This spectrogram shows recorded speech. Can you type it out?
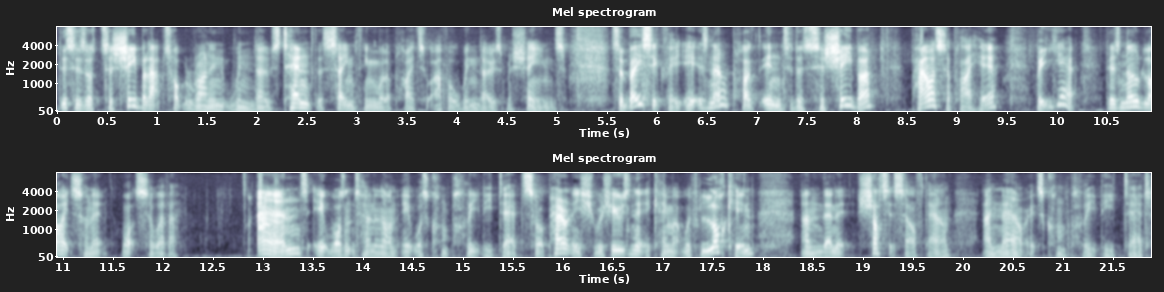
This is a Toshiba laptop running Windows 10. The same thing will apply to other Windows machines. So basically it is now plugged into the Toshiba power supply here, but yeah, there's no lights on it whatsoever and it wasn't turning on it was completely dead so apparently she was using it it came up with lock-in and then it shut itself down and now it's completely dead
